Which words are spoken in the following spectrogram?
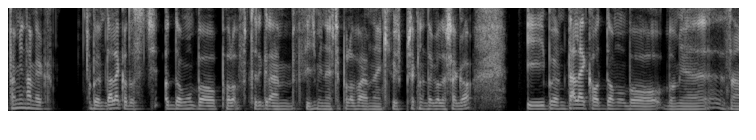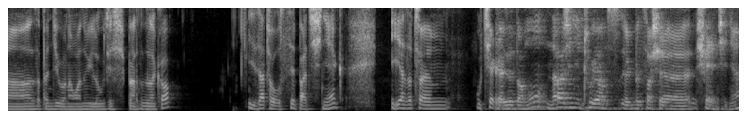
pamiętam jak byłem daleko dosyć od domu, bo polo, wtedy grałem w Wiedźmina, jeszcze polowałem na jakiegoś przeklętego leszego i byłem daleko od domu, bo, bo mnie za, zapędziło na One Wheelu gdzieś bardzo daleko i zaczął sypać śnieg ja zacząłem uciekać do domu, na razie nie czując jakby co się święci, nie?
